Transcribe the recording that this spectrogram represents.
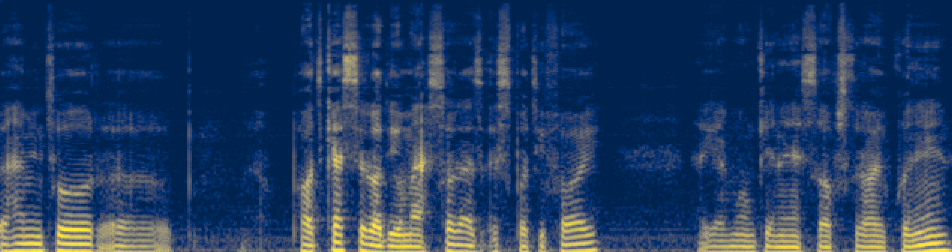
و همینطور پادکست رادیو محصار از Spotify. اگر ممکنه subscribe کنین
